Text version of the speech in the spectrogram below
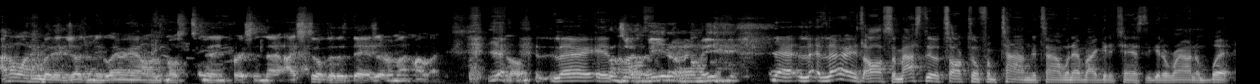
I don't want anybody to judge me. Larry Allen's the most intimidating person that I still to this day has ever met in my life. Yeah, so, Larry is. Don't awesome. me, don't know me. Yeah, Larry is awesome. I still talk to him from time to time whenever I get a chance to get around him. But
